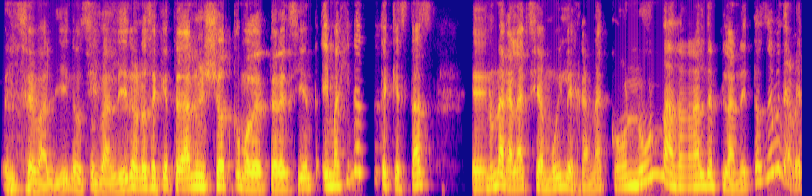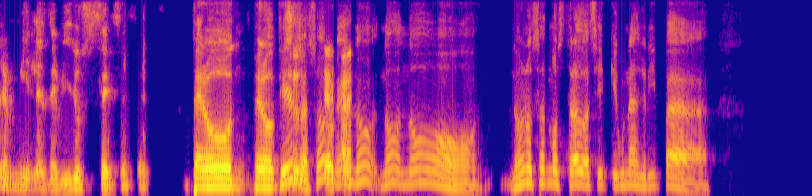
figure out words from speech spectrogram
El Cebalino, Cibalino, no sé qué, te dan un shot como de 300. Imagínate que estás en una galaxia muy lejana con un madral de planetas, debe de haber miles de virus. sí, sí, sí. Pero, pero tienes es razón. ¿eh? no, no, no, no nos han mostrado así que una gripa,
